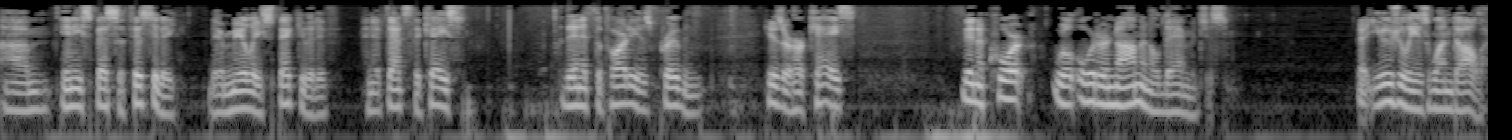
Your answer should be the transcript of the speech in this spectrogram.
um, any specificity they're merely speculative. And if that's the case, then if the party has proven his or her case, then a court will order nominal damages. That usually is one dollar.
